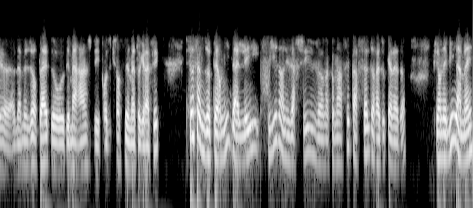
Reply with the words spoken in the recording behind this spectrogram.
euh, la mesure d'aide au démarrage des productions cinématographiques. ça, ça nous a permis d'aller fouiller dans les archives. On a commencé par celle de Radio-Canada. Puis on a mis la main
